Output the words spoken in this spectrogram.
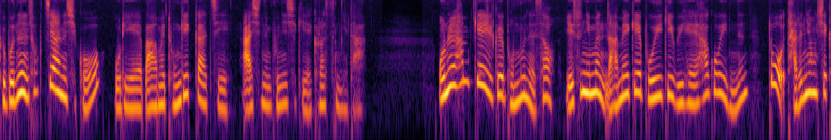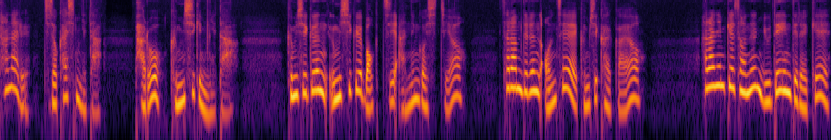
그분은 속지 않으시고 우리의 마음의 동기까지 아시는 분이시기에 그렇습니다. 오늘 함께 읽을 본문에서 예수님은 남에게 보이기 위해 하고 있는 또 다른 형식 하나를 지적하십니다. 바로 금식입니다. 금식은 음식을 먹지 않는 것이지요. 사람들은 언제 금식할까요? 하나님께서는 유대인들에게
